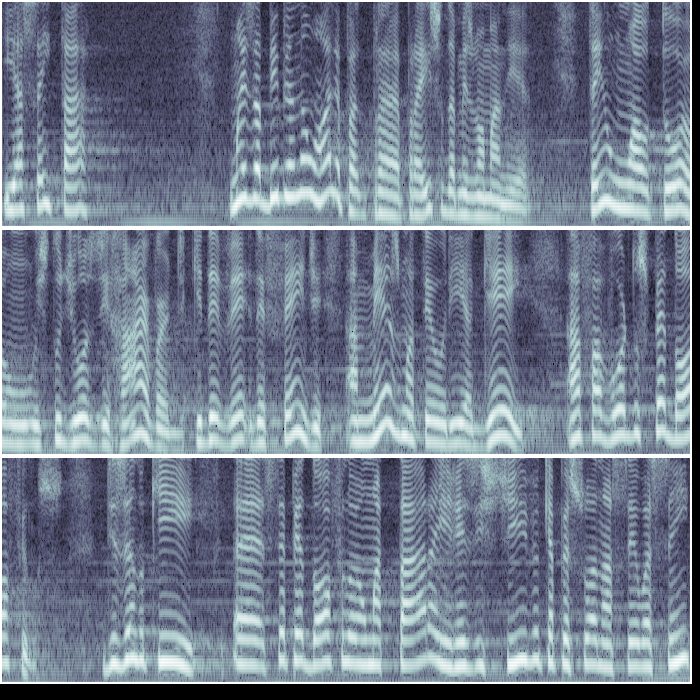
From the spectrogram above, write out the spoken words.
e aceitar. Mas a Bíblia não olha para isso da mesma maneira. Tem um autor, um estudioso de Harvard, que deve, defende a mesma teoria gay a favor dos pedófilos, dizendo que é, ser pedófilo é uma tara irresistível, que a pessoa nasceu assim,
